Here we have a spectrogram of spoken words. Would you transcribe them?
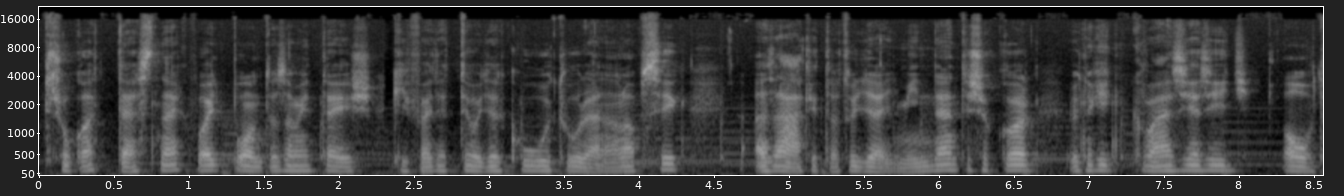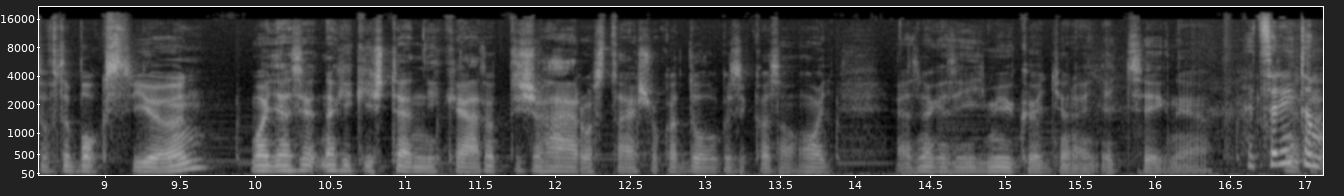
sokat tesznek, vagy pont az, amit te is kifejtettél, hogy a kultúrán alapszik, az átítat ugye egy mindent, és akkor ők nekik kvázi ez így out of the box jön, vagy ezért nekik is tenni kell, ott is a hárosztály sokat dolgozik azon, hogy ez meg ez így működjön egy, egy cégnél. Hát szerintem,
